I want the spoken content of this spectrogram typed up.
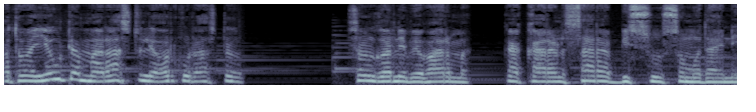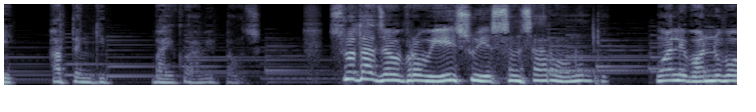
अथवा एउटा राष्ट्रले अर्को राष्ट्रसँग गर्ने व्यवहारमा कारण सारा विश्व समुदाय नै आतंकित भएको हामी पाउँछौँ। श्रोता जब प्रभु येसु यस संसारमा हुनुहुन्थ्यो उहाँले भन्नुभयो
